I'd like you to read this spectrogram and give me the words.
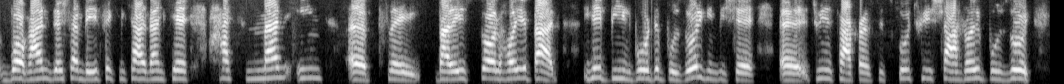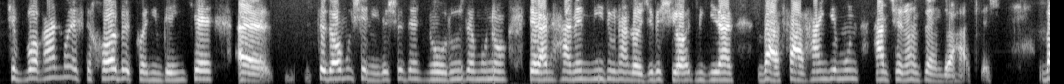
واقعا داشتم به این فکر می‌کردم که حتما این play برای سالهای بعد یه بیلبورد بزرگی میشه توی سان توی شهرهای بزرگ که واقعا ما افتخار بکنیم به اینکه صدامون شنیده شده نوروزمون رو دارن همه می‌دونن راجبش یاد می‌گیرن و فرهنگمون همچنان زنده هستش. و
